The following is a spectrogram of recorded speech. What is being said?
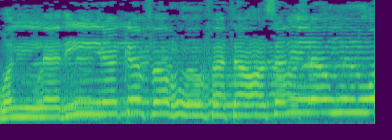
وَالَّذِينَ كَفَرُوا فَتَعْسًا لَّهُمْ وَأَضَلَّ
